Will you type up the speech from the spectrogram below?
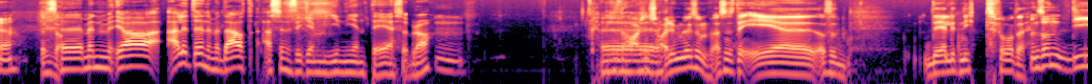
Ja. Eh, men ja, jeg er litt enig med deg at jeg syns ikke min jente er så bra. Det har sin sjarm, liksom. Jeg syns det er Altså, det er litt nytt, på en måte. Men sånn, de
